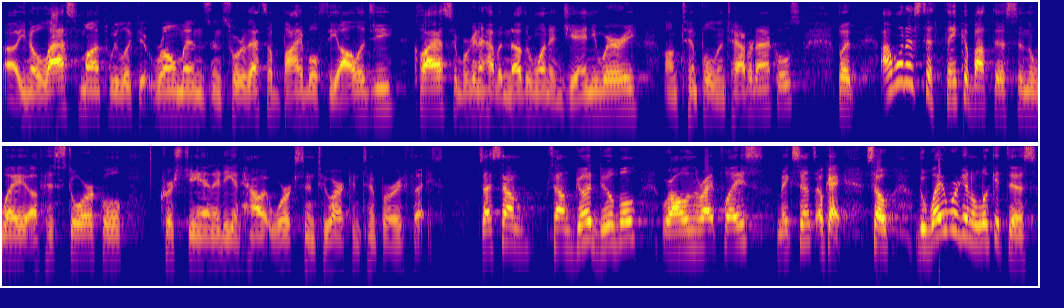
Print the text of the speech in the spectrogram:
Uh, you know, last month we looked at Romans and sort of that's a Bible theology class, and we're going to have another one in January on temple and tabernacles. But I want us to think about this in the way of historical Christianity and how it works into our contemporary faith. Does that sound, sound good, doable? We're all in the right place? Make sense? Okay, so the way we're going to look at this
